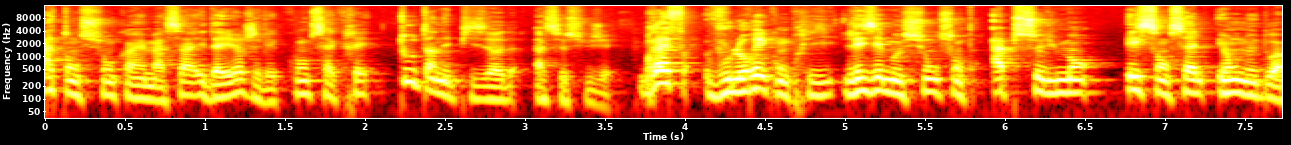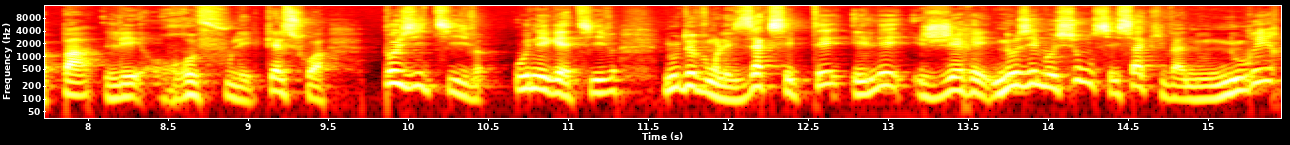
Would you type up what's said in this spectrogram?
Attention quand même à ça, et d'ailleurs j'avais consacré tout un épisode à ce sujet. Bref, vous l'aurez compris, les émotions sont absolument essentielles et on ne doit pas les refouler, qu'elles soient positives ou négatives, nous devons les accepter et les gérer. Nos émotions, c'est ça qui va nous nourrir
